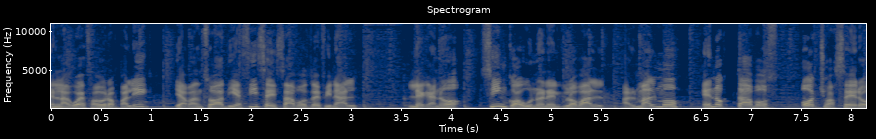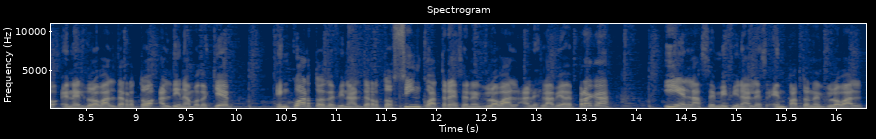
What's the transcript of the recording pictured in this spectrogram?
en la UEFA Europa League y avanzó a 16 avos de final. Le ganó 5 a 1 en el global al Malmo, en octavos 8 a 0 en el global derrotó al Dinamo de Kiev. En cuartos de final derrotó 5 a 3 en el global al Slavia de Praga. Y en las semifinales empató en el global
